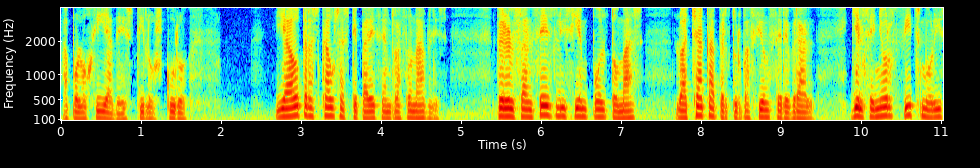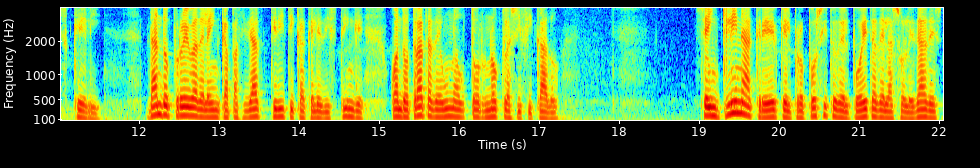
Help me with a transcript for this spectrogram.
Apología de estilo oscuro, y a otras causas que parecen razonables. Pero el francés Lucien Paul Thomas lo achaca a perturbación cerebral y el señor Fitzmaurice Kelly, dando prueba de la incapacidad crítica que le distingue cuando trata de un autor no clasificado, se inclina a creer que el propósito del poeta de las soledades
